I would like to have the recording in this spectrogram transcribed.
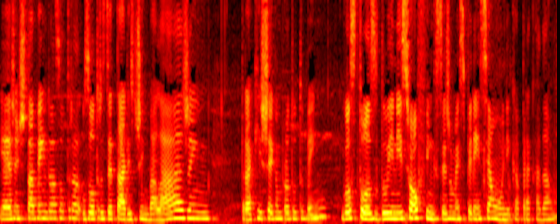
E aí a gente tá vendo as outra, os outros detalhes de embalagem para que chegue um produto bem gostoso, do início ao fim, que seja uma experiência única para cada um.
